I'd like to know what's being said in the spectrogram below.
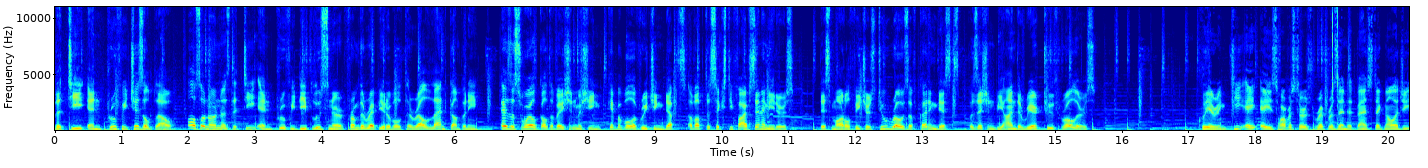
The TN Profi Chisel Plow, also known as the TN Profi Deep Loosener from the reputable Terrell Land Company, is a soil cultivation machine capable of reaching depths of up to 65 centimeters. This model features two rows of cutting discs positioned behind the rear tooth rollers. Clearing TAA's harvesters represent advanced technology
